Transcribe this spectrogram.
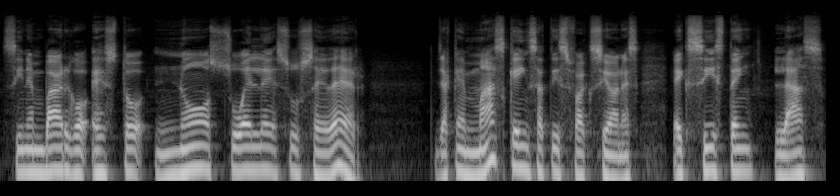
Sin embargo, esto no suele suceder ya que más que insatisfacciones existen las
